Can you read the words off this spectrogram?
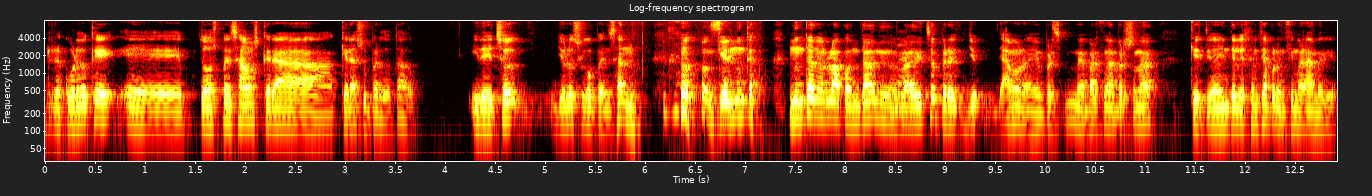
recuerdo que eh, todos pensábamos que era, que era superdotado. Y de hecho, yo lo sigo pensando. Aunque él nunca, nunca nos lo ha contado ni nos lo ha dicho, pero yo, ya, bueno, a mí me parece una persona que tiene una inteligencia por encima de la media.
